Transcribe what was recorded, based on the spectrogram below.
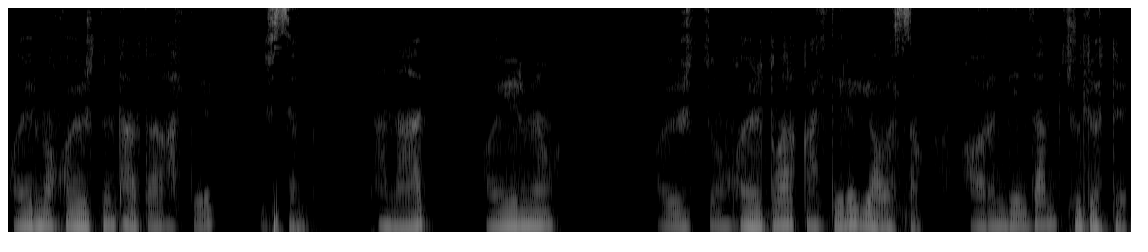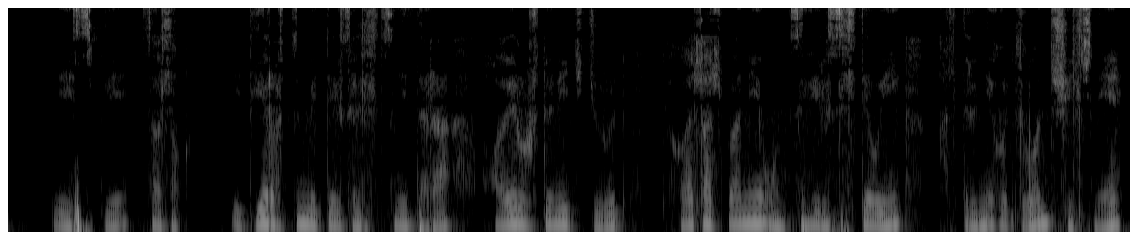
2205 дугаар галт тэрэг ирсэн. Танаад 2202 дугаар галт тэрэг явуулсан. Хоорондын зам чөлөөтэй. ДСБ Солонго. Эдгээр утсан мэдээг солилцсны дараа хоёр өртөөний жижүүрүүд тохиол холбооны үндсэн хэрэгсэлтэй үеийн галт тэрэгний хөдөлгөөнд шилжинэ.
